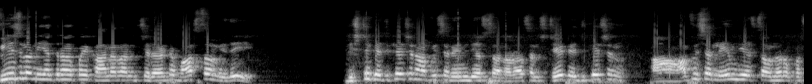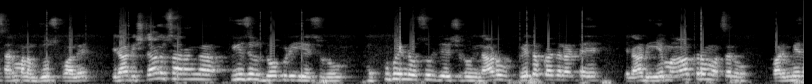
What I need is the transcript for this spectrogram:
ఫీజుల నియంత్రణపై కానరాని చర్యలు అంటే వాస్తవం ఇది. డిస్ట్రిక్ట్ ఎడ్యుకేషన్ ఆఫీసర్ ఏం చేస్తా ఉన్నారు? అసలు స్టేట్ ఎడ్యుకేషన్ ఆ ఆఫీసర్లు ఏం చేస్తా ఉన్నారు? ఒకసారి మనం చూసుకోవాలి. ఈనాడు ఇష్టానుసారంగా ఫీజులు దోపిడీ చేసుడు ముక్కుపిండి వసూలు చేసుడు ఈనాడు పేద ప్రజలంటే ఈనాడు ఏమాత్రం అసలు వారి మీద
